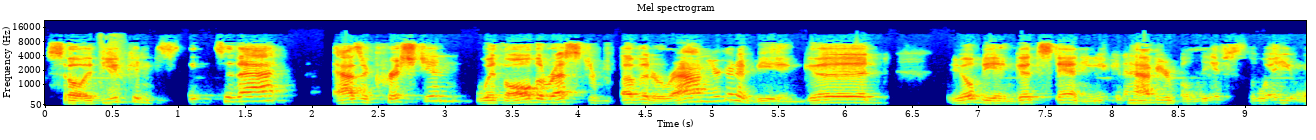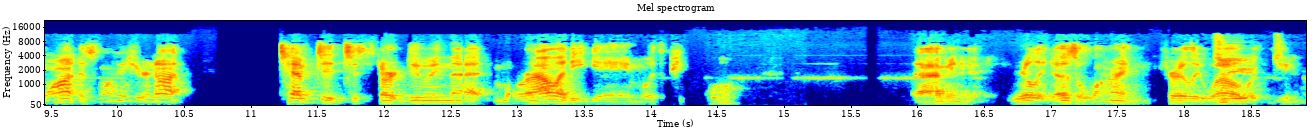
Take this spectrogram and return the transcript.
So if you can stick to that as a Christian with all the rest of it around, you're going to be in good you'll be in good standing. You can have your beliefs the way you want as long as you're not tempted to start doing that morality game with people. I mean, it really does align fairly well do you, with you.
